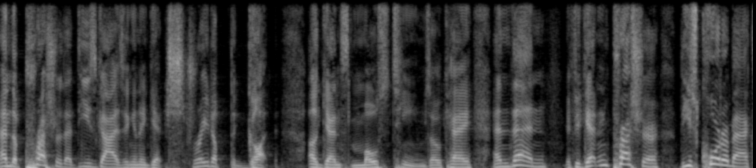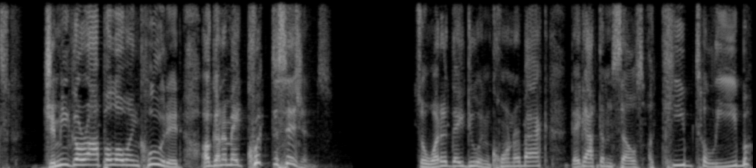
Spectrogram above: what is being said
and the pressure that these guys are going to get straight up the gut against most teams, okay? And then if you're getting pressure, these quarterbacks, Jimmy Garoppolo included, are going to make quick decisions. So what did they do in cornerback? They got themselves Aqib Talib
